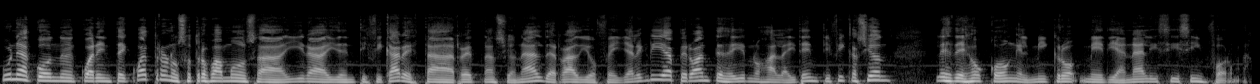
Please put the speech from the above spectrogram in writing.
Una con 44, nosotros vamos a ir a identificar esta red nacional de Radio Fe y Alegría, pero antes de irnos a la identificación, les dejo con el micro Medianálisis Informa.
